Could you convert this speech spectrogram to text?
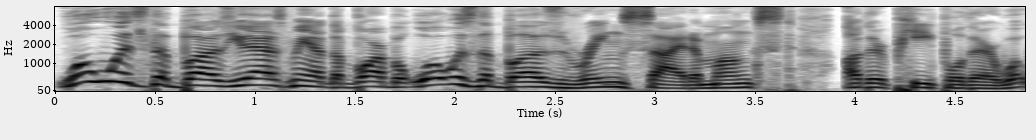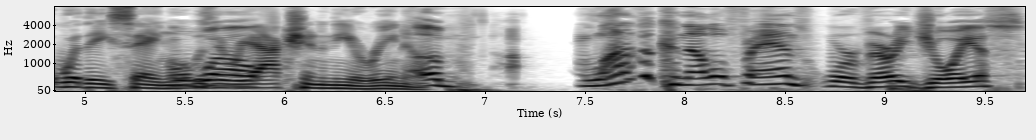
what was the buzz? You asked me at the bar, but what was the buzz ringside amongst other people there? What were they saying? What was Well, the reaction in the arena? Uh, a lot of the Canelo fans were very joyous.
